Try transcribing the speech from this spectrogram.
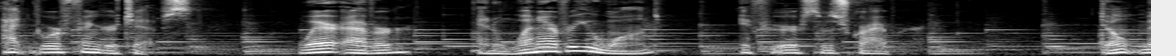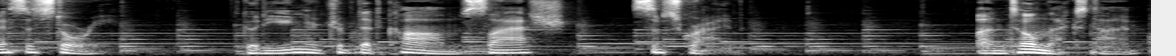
at your fingertips, wherever and whenever you want if you're a subscriber. Don't miss a story. Go to uniontrib.com slash subscribe. Until next time.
